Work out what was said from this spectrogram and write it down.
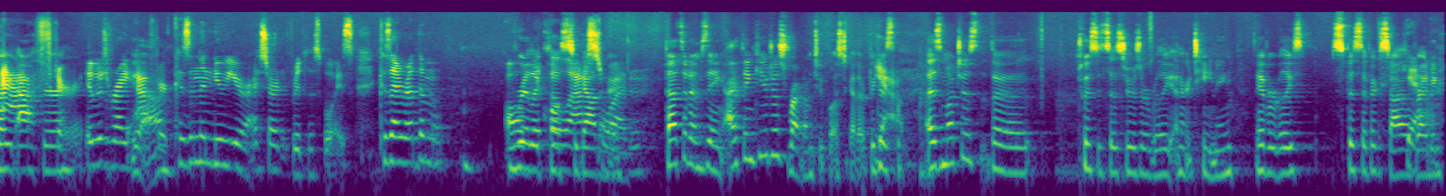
Right after. after. It was right Yeah. after because in the new year I started Ruthless Boys because I read them all really but close the last together. one. That's what I'm saying. I think you just read them too close together because Yeah. as much as the Twisted Sisters are really entertaining, they have a really specific style Yeah. of writing.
